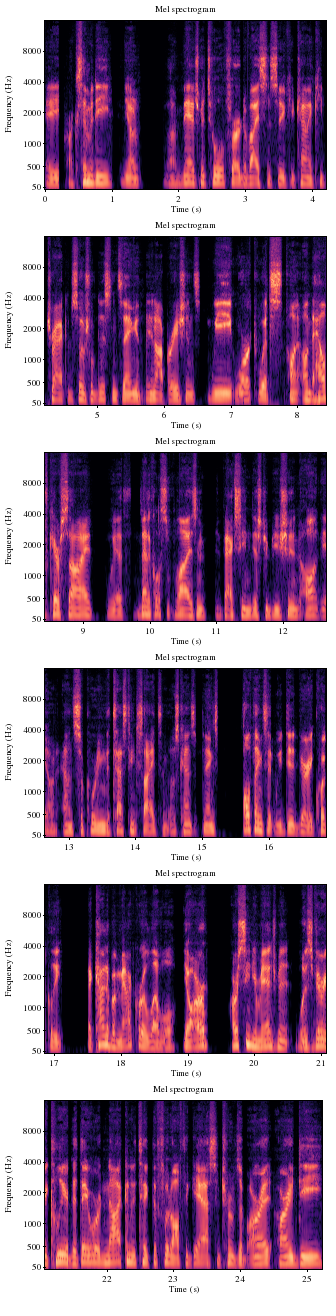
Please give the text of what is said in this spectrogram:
a proximity, you know, uh, management tool for our devices so you could kind of keep track of social distancing in, operations. We worked with on, on the healthcare side with medical supplies and vaccine distribution, all you know, and supporting the testing sites and those kinds of things. All things that we did very quickly. At kind of a macro level, you know, our our senior management was very clear that they were not going to take the foot off the gas in terms of R and D,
